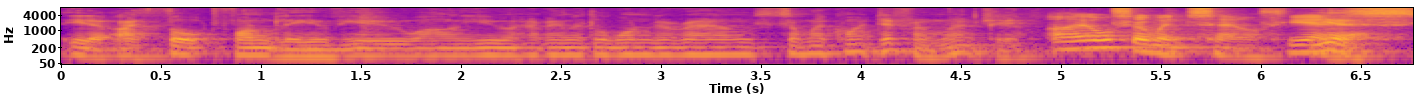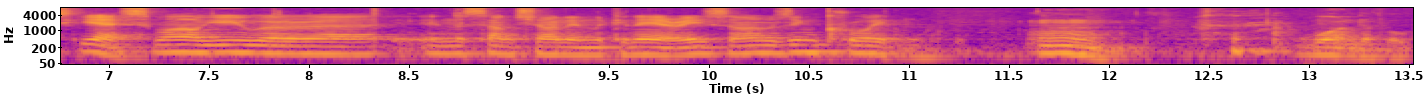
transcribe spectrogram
you know, I thought fondly of you while you were having a little wander around somewhere quite different, weren't you? I also went south, yes. Yes. While you were uh, in the sunshine in the Canaries, I was in Croydon. Mm. wonderful.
